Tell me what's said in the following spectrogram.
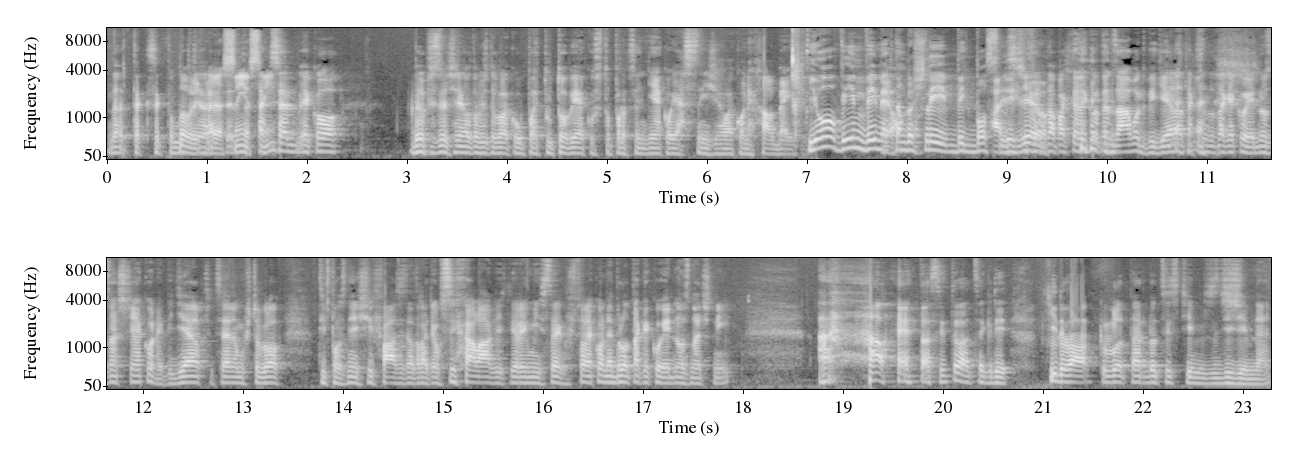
Ne, tak se k tomu Dobrý, jasný, jasný. Tak jsem jako byl přesvědčený o tom, že to bylo jako úplně tutově jako stoprocentně jako jasný, že ho jako nechal být. Jo, vím, vím, jak jo. tam došli big bossy. A když že jsem to pak ten, jako ten závod viděl, tak jsem to tak jako jednoznačně jako neviděl. Přece jenom už to bylo v té pozdější fázi, ta trať osychala, v některých místech už to jako nebylo tak jako jednoznačný. Ale ta situace, kdy ti dva tublotardoci s tím, s Gigim, ne?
